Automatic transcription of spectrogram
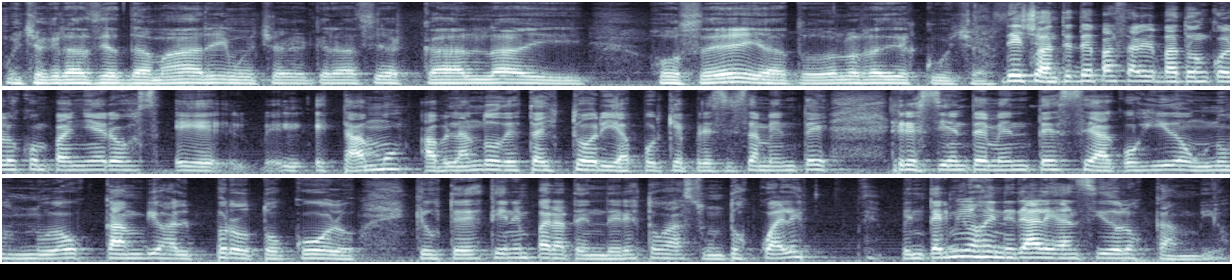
Muchas gracias Damari, muchas gracias Carla y José y a todos los radioescuchas. De hecho, antes de pasar el batón con los compañeros, eh, eh, estamos hablando de esta historia porque precisamente recientemente se ha acogido unos nuevos cambios al protocolo que ustedes tienen para atender estos asuntos. ¿Cuáles, en términos generales, han sido los cambios?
